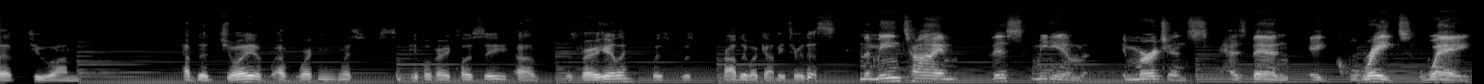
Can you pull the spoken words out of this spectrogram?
Uh, to um, have the joy of, of working with some people very closely uh, was very healing. Was was probably what got me through this. In the meantime, this medium emergence has been a great way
